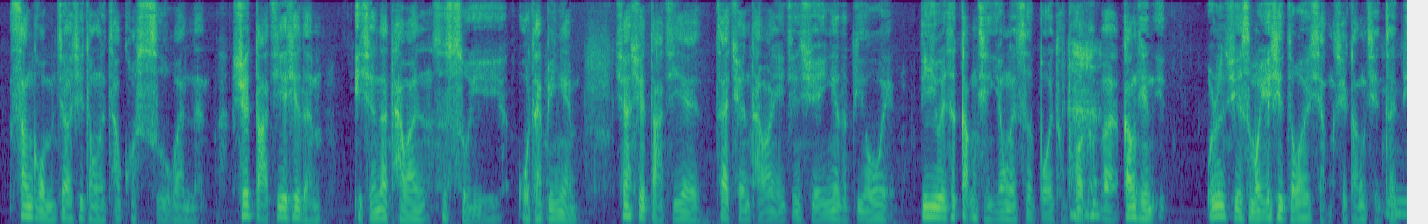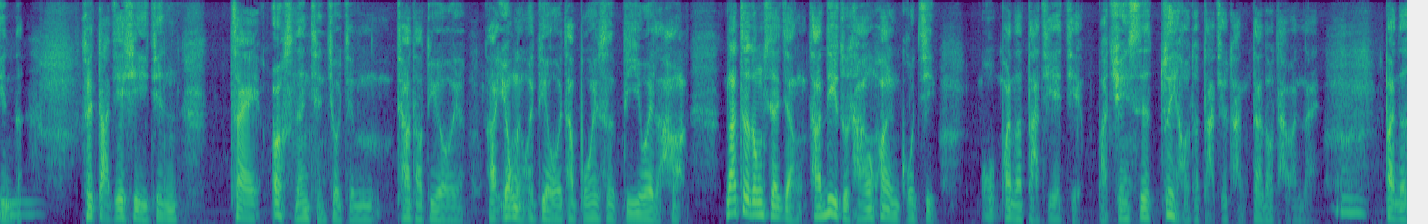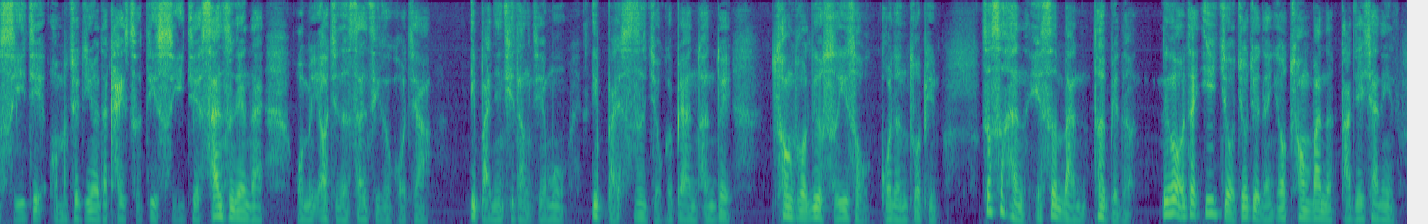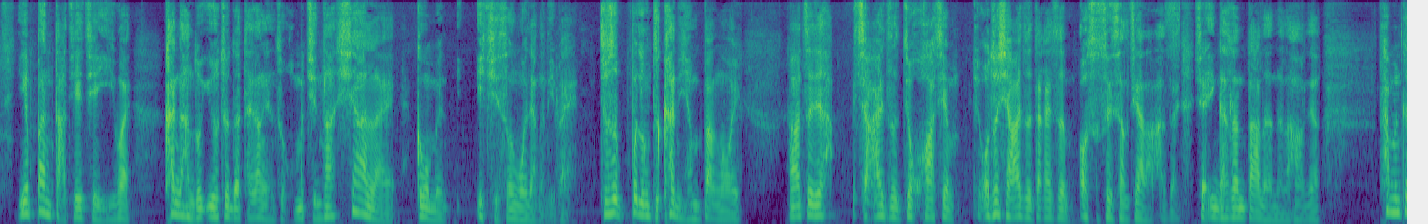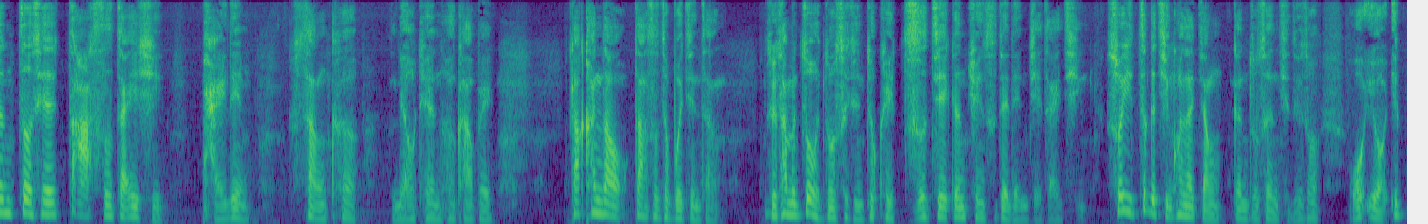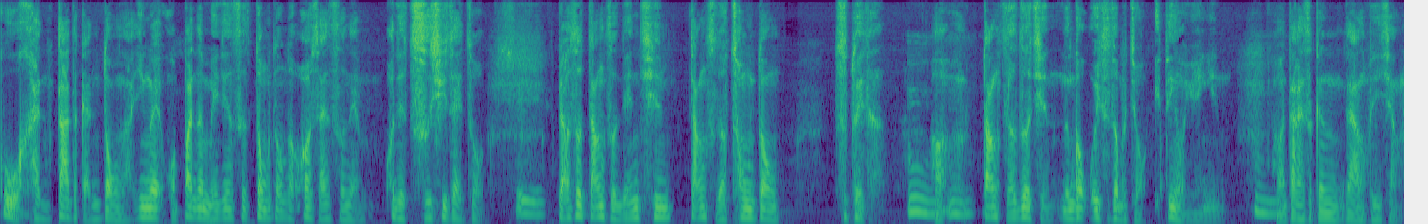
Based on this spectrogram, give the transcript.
上过我们教育系统的超过十五万人，学打击乐器的人以前在台湾是属于舞台边缘，现在学打击乐在全台湾已经学音乐的第二位，第一位是钢琴，永远是不会突破的，呃，钢琴无论学什么乐器都会想学钢琴，这定的，所以打击乐器已经。在二十年前就已经跳到第二位了，他永远会第二位，他不会是第一位了哈。那这东西来讲，他立足台湾，欢迎国际。我办了打击乐节，把全世界最好的打击团带到台湾来。嗯，办了十一届，我们最近又在开始第十一届。三十年来，我们邀请了三十一个国家，一百零七档节目，一百四十九个表演团队，创作六十一首国人作品，这是很也是蛮特别的。另外，我在一九九九年又创办了打街夏令营，因为办打街节以外，看到很多优秀的台上演出，我们请他下来跟我们一起生活两个礼拜，就是不能只看你很棒哦。然后这些小孩子就发现，我说小孩子大概是二十岁上下了，现在应该算大人的了，好像他们跟这些大师在一起排练、上课、聊天、喝咖啡，他看到大师就不会紧张。所以他们做很多事情就可以直接跟全世界连接在一起。所以这个情况来讲，跟主持人提的说，我有一股很大的感动了，因为我办的每件事动不动都二三十年，而且持续在做，是表示当时年轻，当时的冲动是对的。嗯，好，当时的热情能够维持这么久，一定有原因。嗯，好，大概是跟大家分享。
